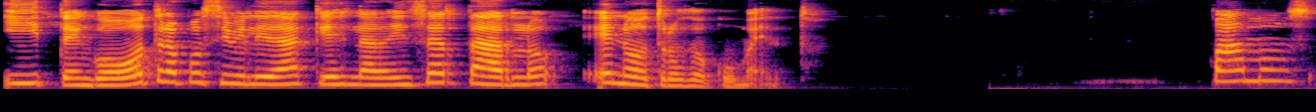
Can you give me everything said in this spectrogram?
y tengo otra posibilidad que es la de insertarlo en otros documentos. Vamos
